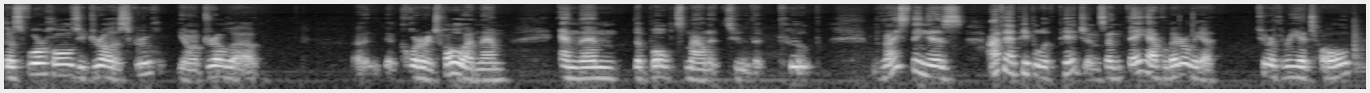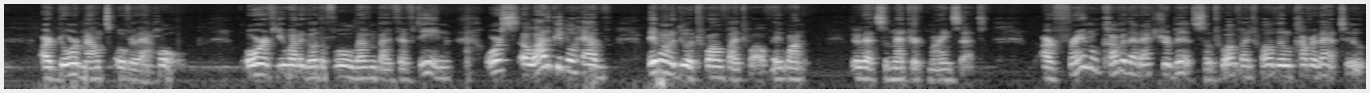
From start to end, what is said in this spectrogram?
Those four holes, you drill a screw. You know, drill a, a quarter inch hole on them, and then the bolts mounted to the coop. The nice thing is, I've had people with pigeons, and they have literally a two or three inch hole. Our door mounts over that hole. Or if you want to go the full 11 by 15, or a lot of people have, they want to do a 12 by 12. They want, they're that symmetric mindset. Our frame will cover that extra bit. So 12 by 12, it'll cover that too.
